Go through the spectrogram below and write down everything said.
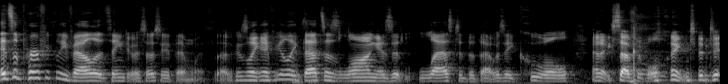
it's a perfectly valid thing to associate them with though because like i feel like that's as long as it lasted that that was a cool and acceptable thing to do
